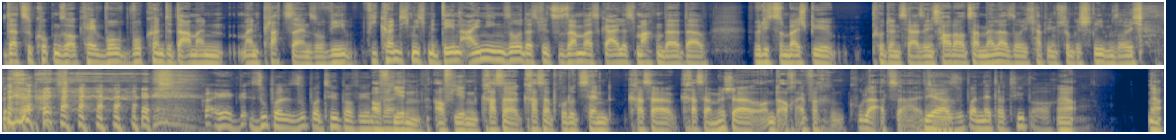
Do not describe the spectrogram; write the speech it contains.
dazu gucken, so, okay, wo, wo könnte da mein, mein Platz sein? So, wie, wie könnte ich mich mit denen einigen, so, dass wir zusammen was Geiles machen? Da, da würde ich zum Beispiel Potenzial sehen. Shoutouts an Meller, so, ich habe ihm schon geschrieben, so, ich. super, super Typ auf jeden auf Fall. Auf jeden, auf jeden. Krasser, krasser Produzent, krasser, krasser Mischer und auch einfach ein cooler Atze halt. Ja, ja. super netter Typ auch. Ja. Ja.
